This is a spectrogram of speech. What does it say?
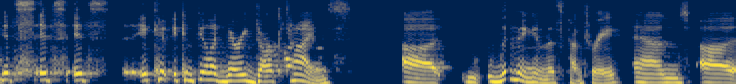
it's, it's, it's, it can, it can feel like very dark times uh, living in this country and uh,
